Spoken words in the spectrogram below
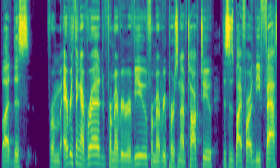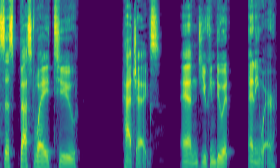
but this from everything i've read from every review from every person i've talked to this is by far the fastest best way to hatch eggs and you can do it anywhere.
